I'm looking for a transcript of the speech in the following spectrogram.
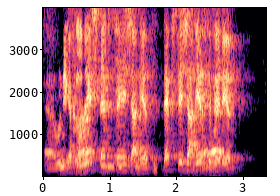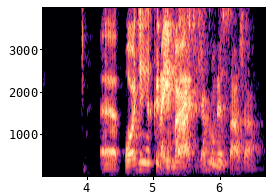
É, Unicamp, e a deve ser em janeiro. Deve ser janeiro, é, fevereiro. É, podem acreditar. Para em março já começar já.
